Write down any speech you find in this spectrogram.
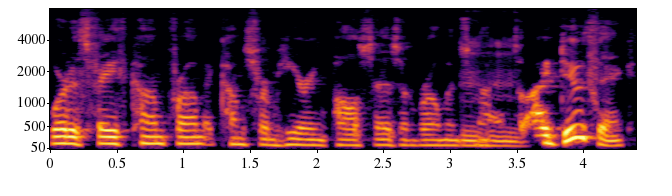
Where does faith come from? It comes from hearing, Paul says in Romans 9. Mhm. So I do think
